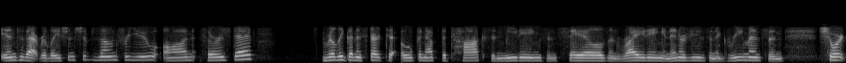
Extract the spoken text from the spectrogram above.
into that relationship zone for you on Thursday really going to start to open up the talks and meetings and sales and writing and interviews and agreements and short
